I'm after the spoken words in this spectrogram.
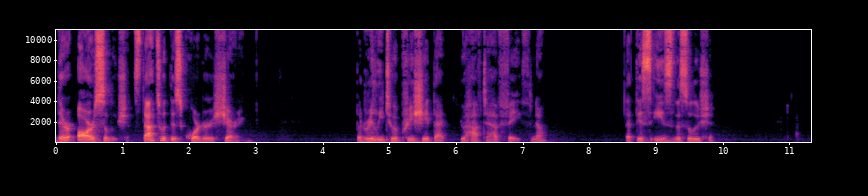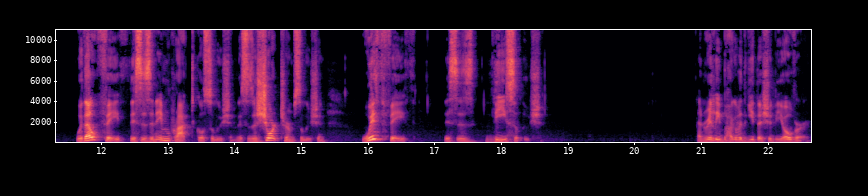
There are solutions. That's what this quarter is sharing. But really, to appreciate that, you have to have faith, no? That this is the solution. Without faith, this is an impractical solution. This is a short term solution. With faith, this is the solution. And really, Bhagavad Gita should be over,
